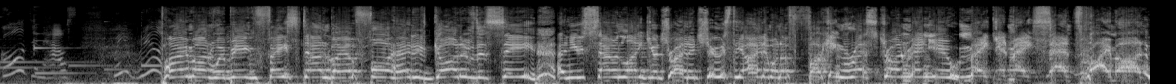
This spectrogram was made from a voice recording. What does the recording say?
Golden House, we really. Paimon, we're being faced down by a four-headed god of the sea, and you sound like you're trying to choose the item on a fucking restaurant menu! Make it make sense, Paimon!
